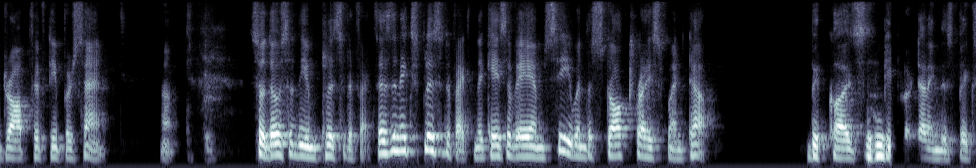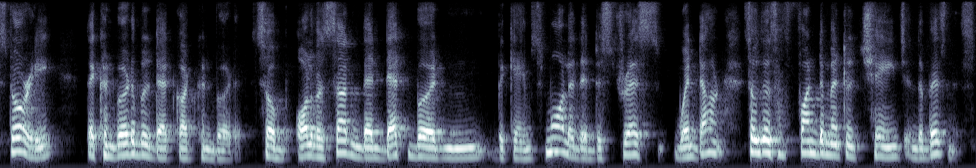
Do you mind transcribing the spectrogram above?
dropped 50%? No. So those are the implicit effects. There's an explicit effect. In the case of AMC, when the stock price went up, because mm-hmm. people are telling this big story, their convertible debt got converted. So all of a sudden, their debt burden became smaller, their distress went down. So there's a fundamental change in the business.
